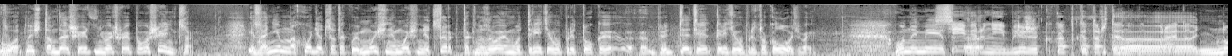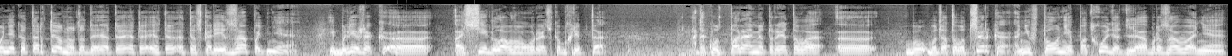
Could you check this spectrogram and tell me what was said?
Вот, значит, там дальше идет небольшое повышение. И за ним находится такой мощный-мощный цирк так называемого третьего притока, э, третьего притока Лозьвы. Он имеет... Севернее, э, ближе к Отортену. Э, вот ну, не Отортену, это, это, это, это, это скорее западнее и ближе к э, оси главного Уральского хребта. Так вот, параметры этого, э, вот этого цирка, они вполне подходят для образования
